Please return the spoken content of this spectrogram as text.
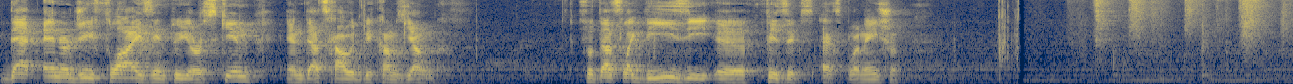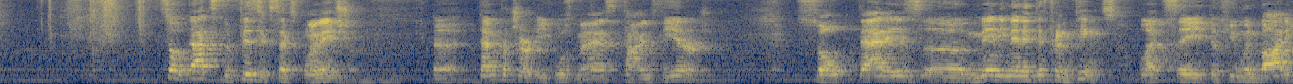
that energy flies into your skin and that's how it becomes young so that's like the easy uh, physics explanation. So that's the physics explanation. Uh, temperature equals mass times the energy. So that is uh, many, many different things. Let's say the human body.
